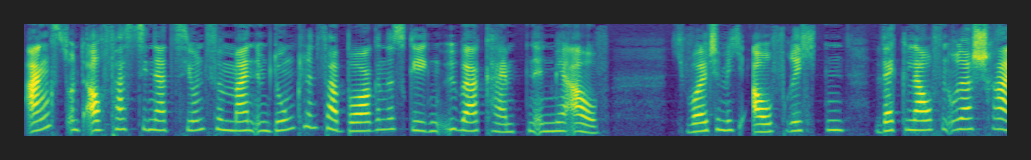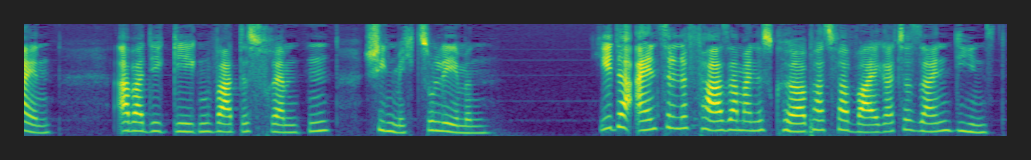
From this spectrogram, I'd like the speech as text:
Angst und auch Faszination für mein im Dunkeln verborgenes Gegenüber keimten in mir auf. Ich wollte mich aufrichten, weglaufen oder schreien, aber die Gegenwart des Fremden schien mich zu lähmen. Jede einzelne Faser meines Körpers verweigerte seinen Dienst.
